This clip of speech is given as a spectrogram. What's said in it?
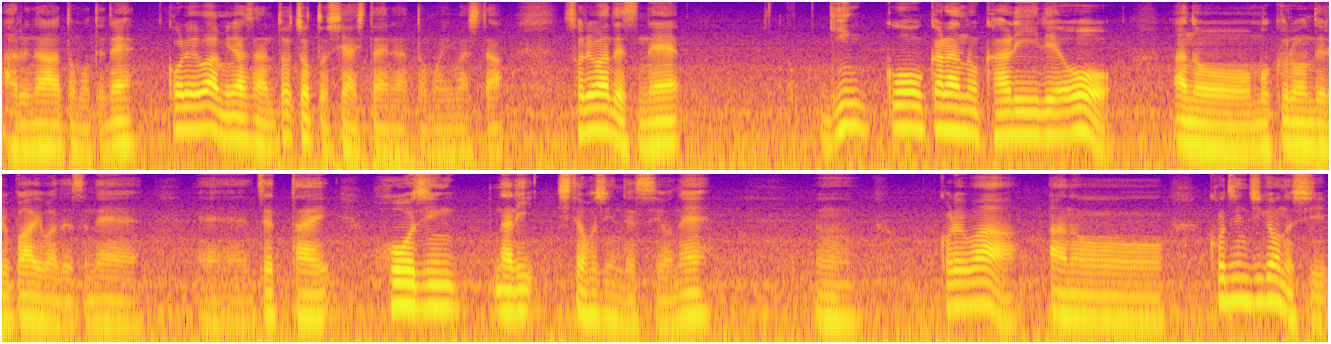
あるなと思ってねこれは皆さんとちょっとシェアしたいなと思いました。それはですね銀行からの借り入れをあの目論んでる場合はですね、えー、絶対法人なりしてほしいんですよね。うん、これはあのー、個人事業主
